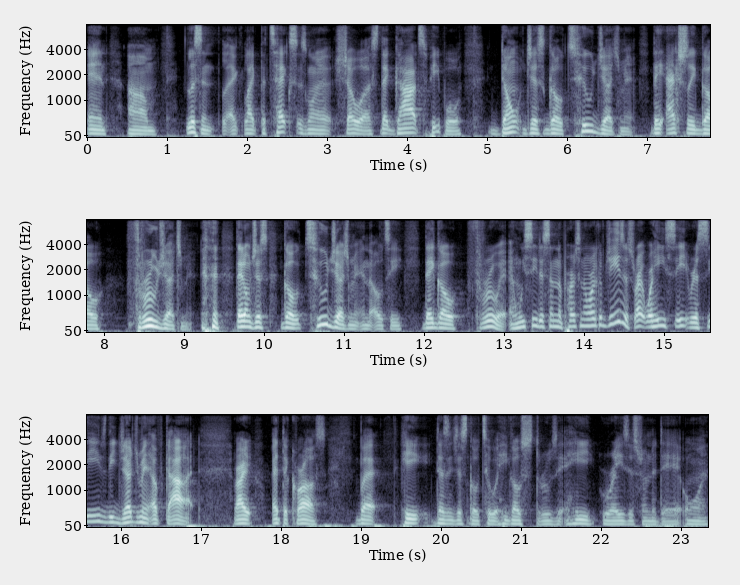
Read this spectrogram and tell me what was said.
And um listen, like like the text is going to show us that God's people don't just go to judgment; they actually go through judgment. they don't just go to judgment in the OT; they go through it. And we see this in the personal work of Jesus, right, where he see, receives the judgment of God, right, at the cross. But he doesn't just go to it; he goes through it, and he raises from the dead on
